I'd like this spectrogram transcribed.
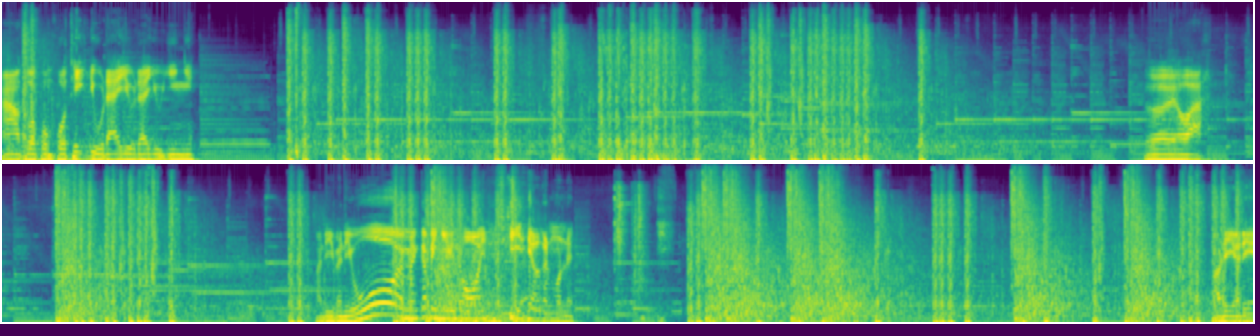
อ้าวตัวผมโปรเทคอยู่ได้อยู่ได้อยู่ยิงงี้ เฮ้ยเอาว่ะมาดีมาดีโอ้ยมันก็ไปยืนออยที่เดียวกันหมดเลยเอาดิเอาดิ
